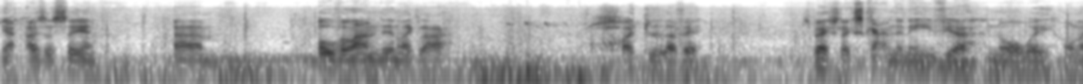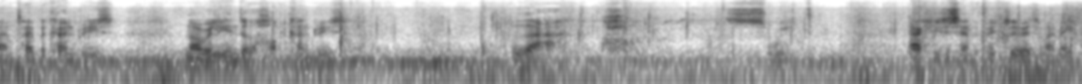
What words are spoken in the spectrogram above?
Yeah, as I was saying, um, overlanding like that, oh, I'd love it. Especially like Scandinavia, Norway, all them type of countries. Not really into the hot countries. That, oh, sweet. I actually just sent a picture of it to my mate.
